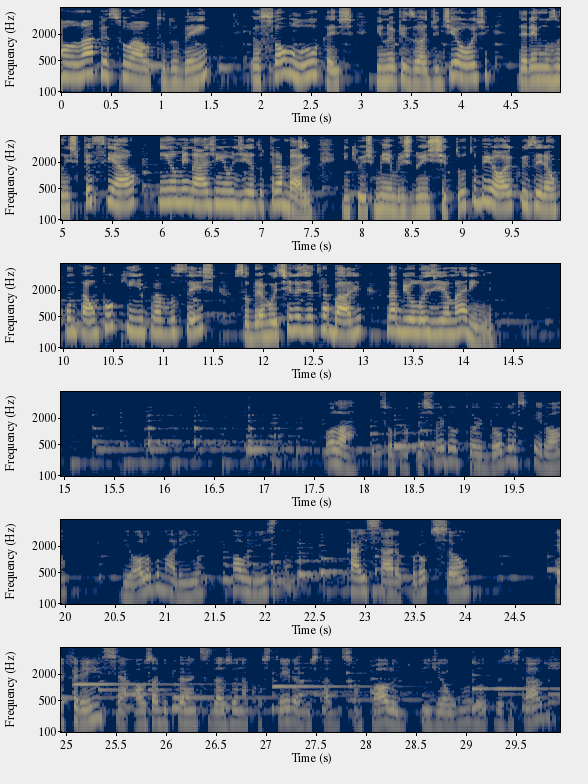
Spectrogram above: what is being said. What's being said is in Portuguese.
Olá pessoal, tudo bem? Eu sou o Lucas e no episódio de hoje teremos um especial em homenagem ao Dia do Trabalho, em que os membros do Instituto Bioicos irão contar um pouquinho para vocês sobre a rotina de trabalho na biologia marinha. Olá, sou o professor Dr. Douglas Peiró, biólogo marinho, paulista, caiçara por opção, referência aos habitantes da zona costeira do estado de São Paulo e de alguns outros estados,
